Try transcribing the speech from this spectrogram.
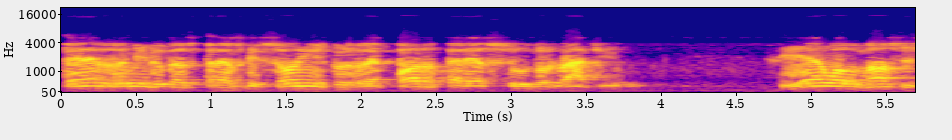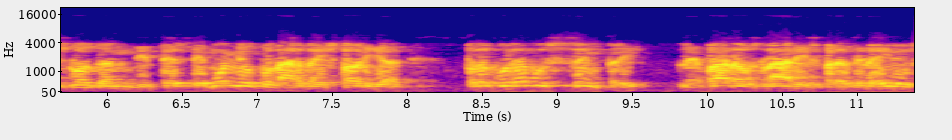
término das transmissões do repórter Aço no rádio. Fiel ao nosso slogan de testemunho ocular da história, procuramos sempre levar aos lares brasileiros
